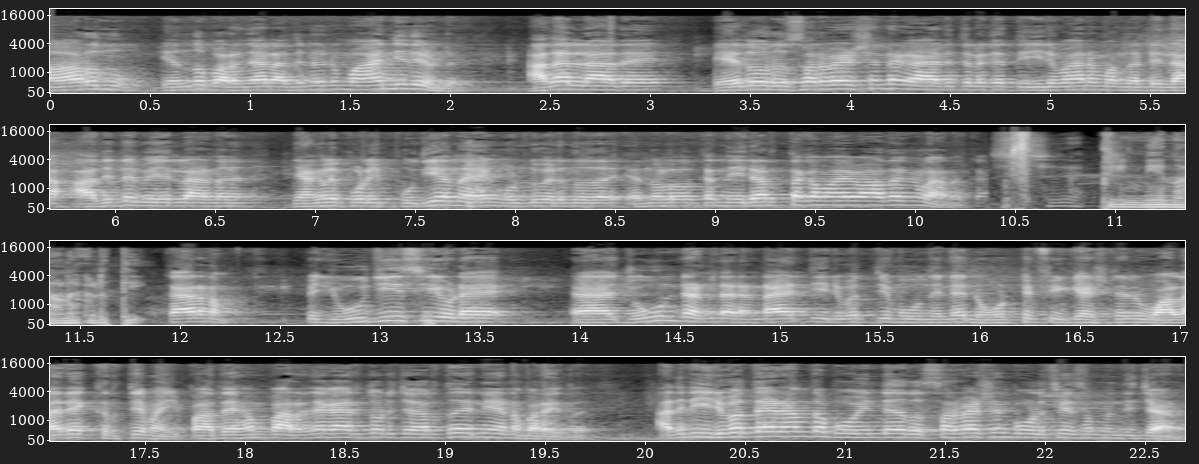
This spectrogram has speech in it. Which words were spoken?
മാറുന്നു എന്ന് പറഞ്ഞാൽ അതിനൊരു മാന്യതയുണ്ട്. അതല്ലാതെ ഏതോ റിസർവേഷന്റെ കാര്യത്തിലൊക്കെ തീരുമാനം വന്നിട്ടില്ല. അതിന്റെ പേരിലാണ് ഞങ്ങളിപ്പോൾ ഈ പുതിയ നയം കൊണ്ടുവരുന്നത് എന്നുള്ളതൊക്കെ നിരർത്ഥകമായ വാദങ്ങളാണ്. പിന്നെ നാണക്കെടുത്തി. കാരണം ഇപ്പൊ യു ജി സിയുടെ ജൂൺ രണ്ട് രണ്ടായിരത്തി ഇരുപത്തി മൂന്നിന്റെ നോട്ടിഫിക്കേഷനിൽ വളരെ കൃത്യമായി ഇപ്പൊ അദ്ദേഹം പറഞ്ഞ കാര്യത്തോട് ചേർത്ത് തന്നെയാണ് പറയുന്നത്. അതിന്റെ ഇരുപത്തി ഏഴാമത്തെ പോയിന്റ് റിസർവേഷൻ പോളിസിയെ സംബന്ധിച്ചാണ്.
